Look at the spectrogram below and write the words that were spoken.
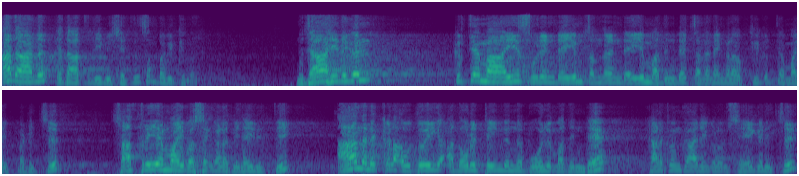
അതാണ് യഥാർത്ഥത്തിൽ ഈ വിഷയത്തിൽ സംഭവിക്കുന്നത്. മുജാഹിദുകൾ കൃത്യമായി സൂര്യന്റെയും ചന്ദ്രന്റെയും അതിന്റെ ചലനങ്ങളൊക്കെ കൃത്യമായി പഠിച്ച് ശാസ്ത്രീയമായി വശങ്ങളെ വിലയിരുത്തി ആ നിലക്കുള്ള ഔദ്യോഗിക അതോറിറ്റിയിൽ നിന്ന് പോലും അതിന്റെ കണക്കും കാര്യങ്ങളും ശേഖരിച്ച്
